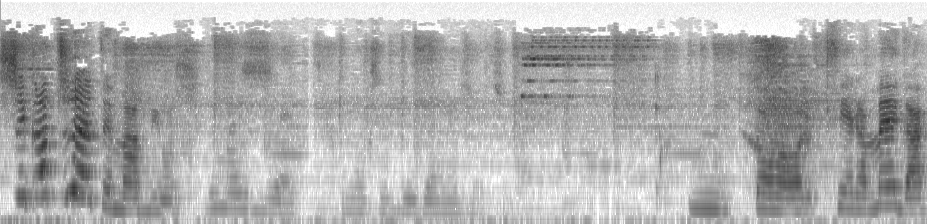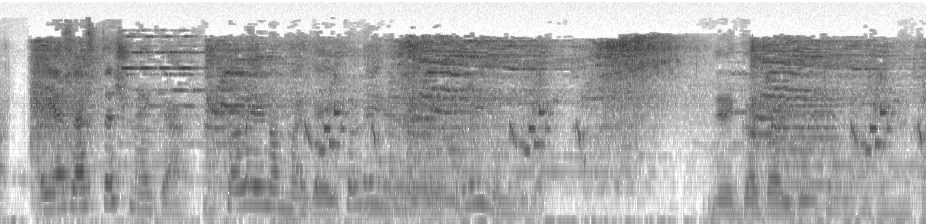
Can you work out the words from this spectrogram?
Trzy gadżety mam już. Masz rzeczy. Macie widziane rzeczy. Mm, To otwiera mega. A ja zaraz też mega. I kolejną mega. I kolejną mega. I kolejną mega. Nie gadaj dużo. Razy mega.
